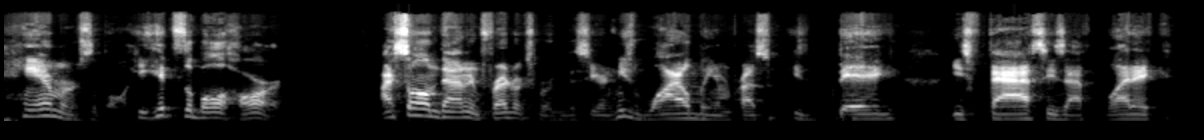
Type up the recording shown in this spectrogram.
hammers the ball, he hits the ball hard. I saw him down in Fredericksburg this year, and he's wildly impressive. He's big, he's fast, he's athletic.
